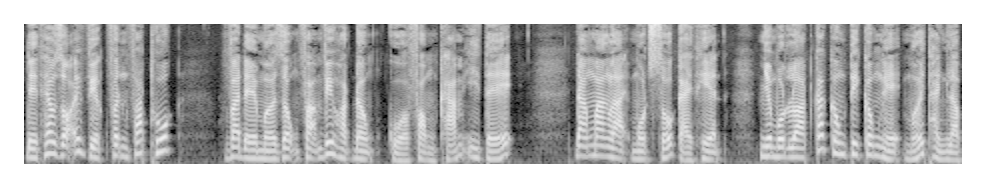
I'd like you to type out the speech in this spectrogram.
để theo dõi việc phân phát thuốc và để mở rộng phạm vi hoạt động của phòng khám y tế, đang mang lại một số cải thiện nhờ một loạt các công ty công nghệ mới thành lập,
